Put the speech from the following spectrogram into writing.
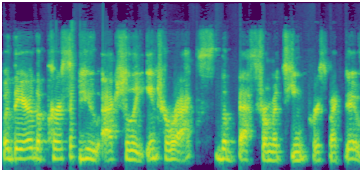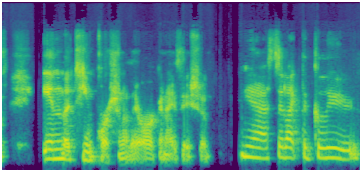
but they are the person who actually interacts the best from a team perspective in the team portion of their organization. Yeah, so like the glue.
